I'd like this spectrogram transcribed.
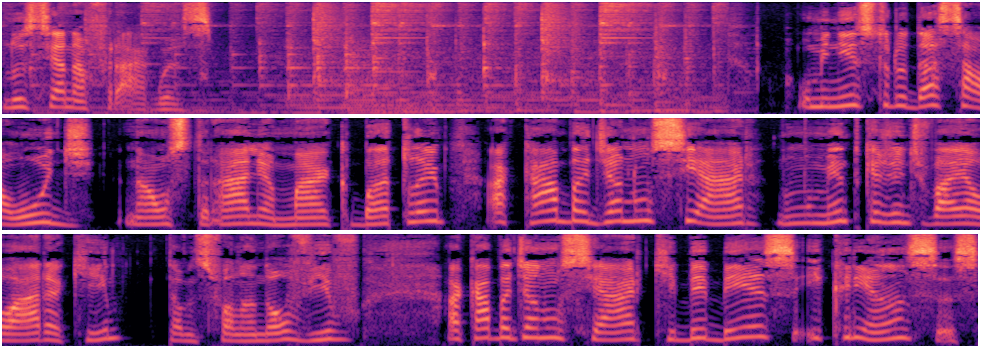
Luciana Fraguas. O ministro da Saúde na Austrália, Mark Butler, acaba de anunciar, no momento que a gente vai ao ar aqui, estamos falando ao vivo, acaba de anunciar que bebês e crianças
